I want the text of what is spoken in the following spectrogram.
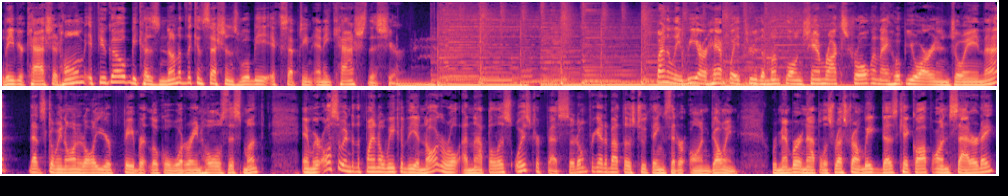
Leave your cash at home if you go because none of the concessions will be accepting any cash this year. Finally, we are halfway through the month long Shamrock Stroll, and I hope you are enjoying that. That's going on at all your favorite local watering holes this month. And we're also into the final week of the inaugural Annapolis Oyster Fest. So don't forget about those two things that are ongoing. Remember, Annapolis Restaurant Week does kick off on Saturday.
